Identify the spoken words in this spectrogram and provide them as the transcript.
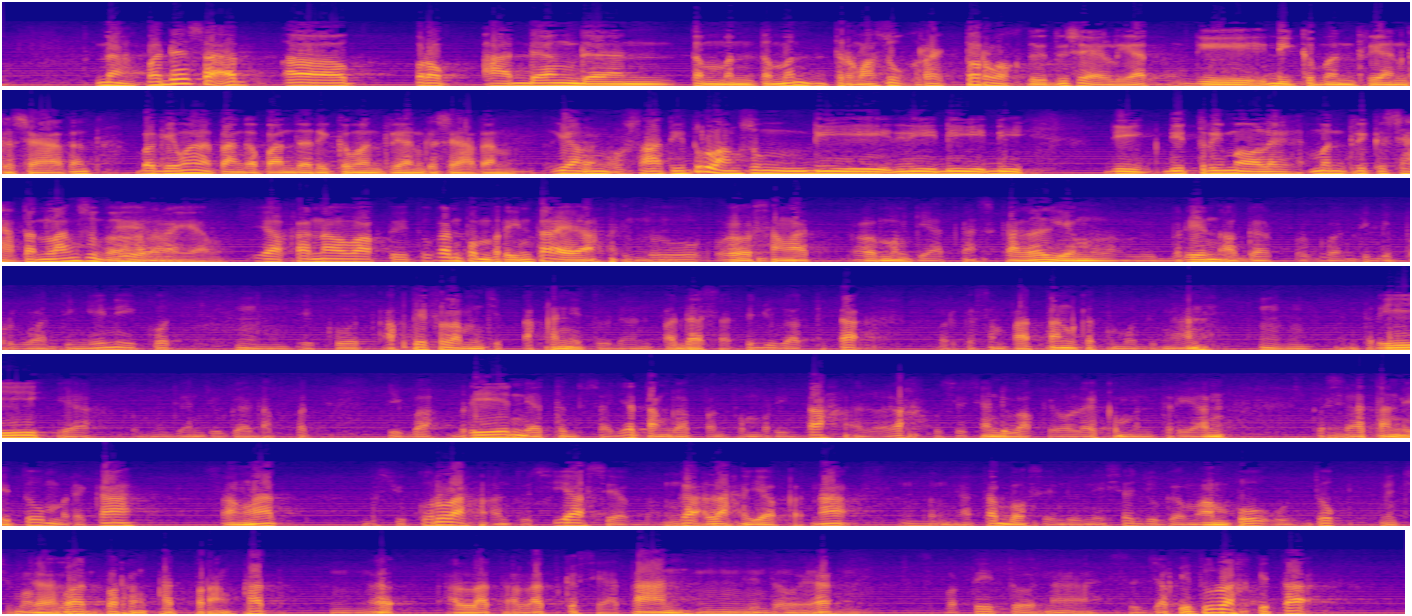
Nah, pada saat uh, Prof Adang dan teman-teman termasuk rektor waktu itu saya lihat di di Kementerian Kesehatan bagaimana tanggapan dari Kementerian Kesehatan? Yang saat itu langsung di di di, di di, diterima oleh Menteri Kesehatan langsung kalau iya. ya karena waktu itu kan pemerintah ya hmm. itu uh, sangat uh, menggiatkan sekali lagi melalui BRIN agar perguruan tinggi perguruan tinggi ini ikut hmm. ikut aktif lah menciptakan itu dan pada saat itu juga kita berkesempatan ketemu dengan hmm. menteri ya kemudian juga dapat hibah BRIN ya tentu saja tanggapan pemerintah adalah khusus yang diwakili oleh Kementerian Kesehatan itu mereka sangat bersyukurlah antusias ya bangga lah ya karena hmm. ternyata bangsa Indonesia juga mampu untuk membuat perangkat-perangkat hmm. uh, alat-alat kesehatan hmm. gitu ya seperti itu nah sejak itulah kita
